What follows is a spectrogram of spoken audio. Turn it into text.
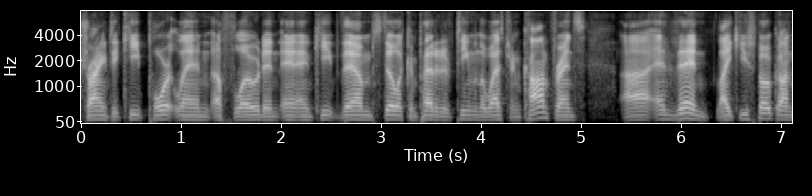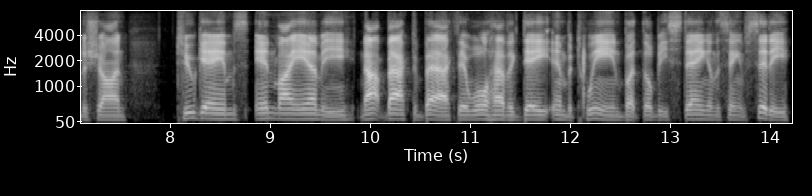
trying to keep Portland afloat and, and, and keep them still a competitive team in the Western Conference. Uh, and then, like you spoke on, Deshaun, two games in Miami, not back to back. They will have a day in between, but they'll be staying in the same city.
